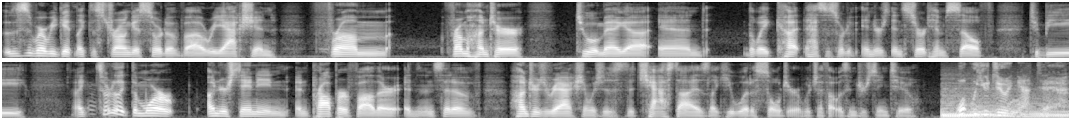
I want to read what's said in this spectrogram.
this is where we get like the strongest sort of uh, reaction from from Hunter to Omega, and the way Cut has to sort of insert himself to be like sort of like the more understanding and proper father, and instead of Hunter's reaction, which is to chastise like he would a soldier, which I thought was interesting too. What were you doing out there?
